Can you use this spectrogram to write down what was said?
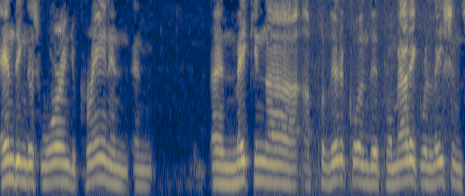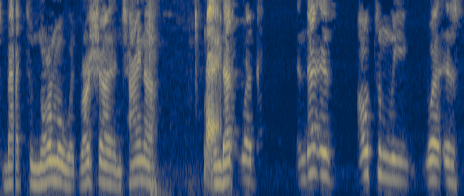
ending this war in Ukraine and and and making uh, a political and diplomatic relations back to normal with Russia and China, Right. and that's what and that is ultimately what is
